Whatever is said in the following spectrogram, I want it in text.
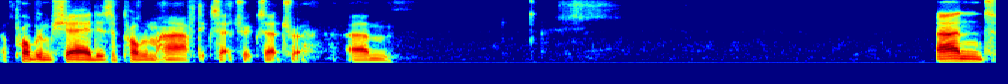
a problem shared is a problem halved etc etc um, and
